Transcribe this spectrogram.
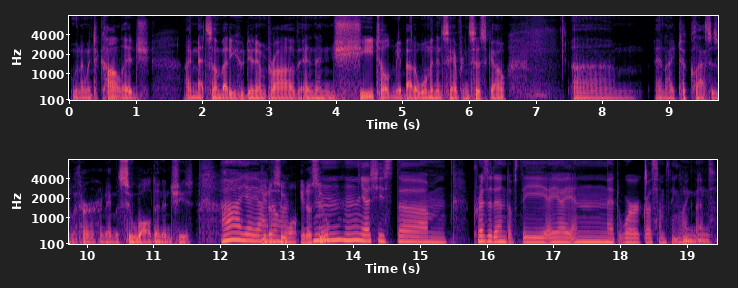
when I went to college. I met somebody who did improv, and then she told me about a woman in San Francisco. Um, and I took classes with her. Her name is Sue Walden, and she's. Ah, yeah, yeah. Do you I know, Sue? her. You know Sue? hmm Yeah, she's the um, president of the AIN network or something like Mm-hmm. that.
